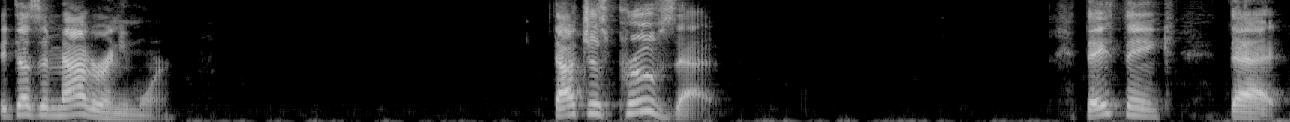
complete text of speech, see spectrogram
It doesn't matter anymore. That just proves that. They think that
